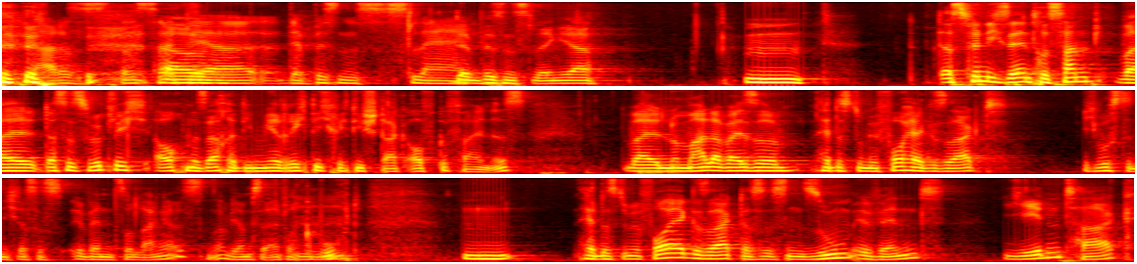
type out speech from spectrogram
ja das, ist, das ist halt um, der, der Business-Slang. Der Business-Slang, ja. Mm, das finde ich sehr interessant, weil das ist wirklich auch eine Sache, die mir richtig, richtig stark aufgefallen ist. Weil normalerweise hättest du mir vorher gesagt, ich wusste nicht, dass das Event so lange ist. Ne? Wir haben es ja einfach mhm. gebucht. Mm, hättest du mir vorher gesagt, das ist ein Zoom-Event, jeden Tag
